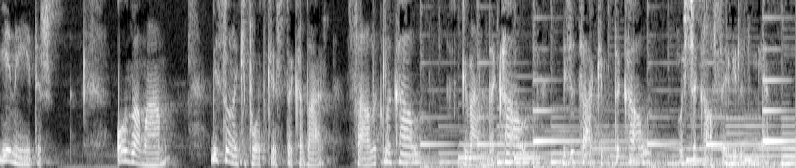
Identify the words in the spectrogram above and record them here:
Yeni iyidir. O zaman bir sonraki podcast'e kadar sağlıkla kal, güvende kal, bizi takipte kal. Hoşça kal sevgili dinleyen.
